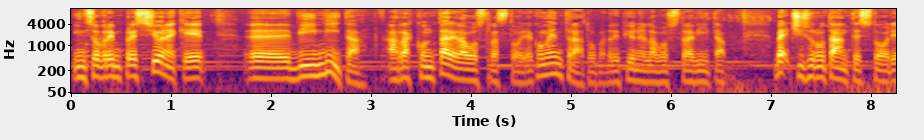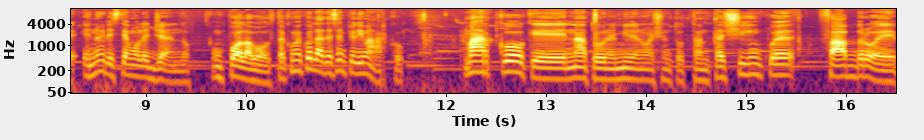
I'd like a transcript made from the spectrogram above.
in sovraimpressione che eh, vi invita a raccontare la vostra storia. Come è entrato Padre Pio nella vostra vita? Beh, ci sono tante storie e noi le stiamo leggendo un po' alla volta, come quella ad esempio di Marco. Marco che è nato nel 1985 Fabbro è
